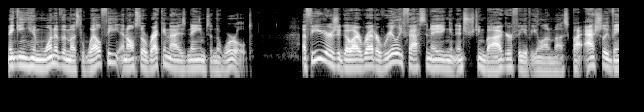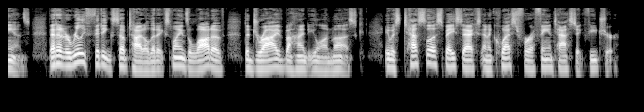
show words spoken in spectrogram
making him one of the most wealthy and also recognized names in the world. A few years ago, I read a really fascinating and interesting biography of Elon Musk by Ashlee Vance that had a really fitting subtitle that explains a lot of the drive behind Elon Musk. It was Tesla, SpaceX, and a quest for a fantastic future.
